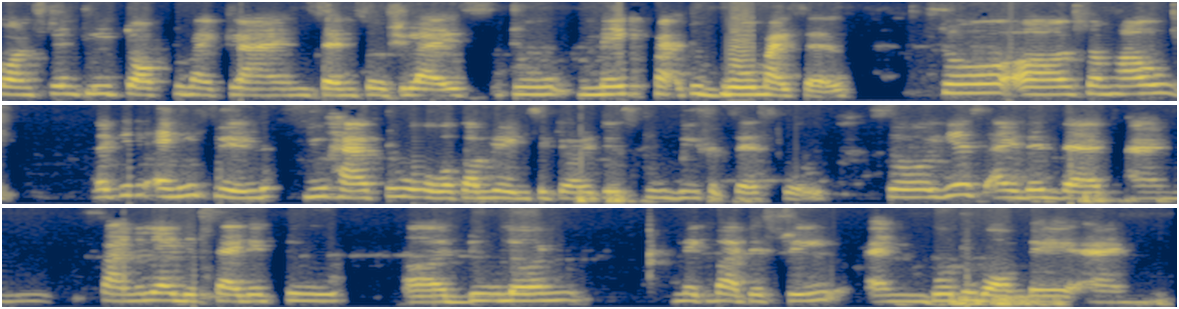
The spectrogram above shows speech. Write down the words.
constantly talk to my clients and socialize to make to grow myself. So uh, somehow like in any field you have to overcome your insecurities to be successful. So yes i did that and finally i decided to uh, do learn makeup artistry and go to bombay and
